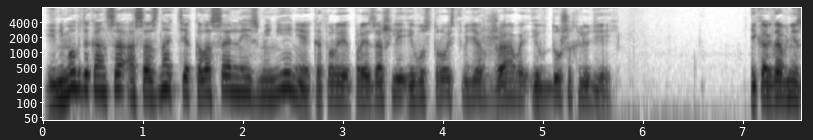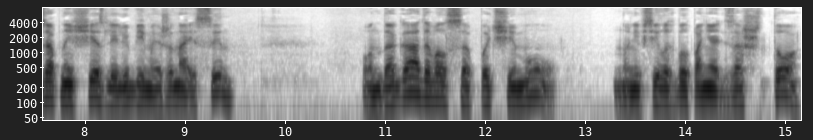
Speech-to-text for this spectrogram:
и не мог до конца осознать те колоссальные изменения, которые произошли и в устройстве державы, и в душах людей. И когда внезапно исчезли любимая жена и сын, он догадывался, почему, но не в силах был понять, за что.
